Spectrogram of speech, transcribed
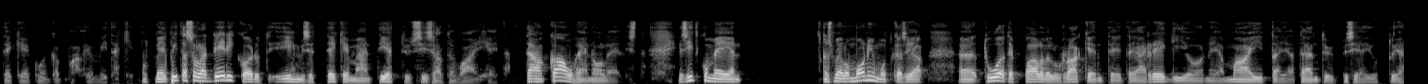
tekee, kuinka paljon mitäkin. Mutta meillä pitäisi olla dedikoidut ihmiset tekemään tiettyjä sisältövaiheita. Tämä on kauhean oleellista. Ja sitten kun meidän jos meillä on monimutkaisia tuotepalvelurakenteita ja regioneja, maita ja tämän tyyppisiä juttuja,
